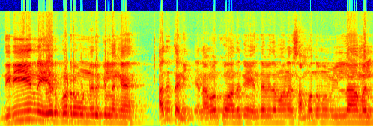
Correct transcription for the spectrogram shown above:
திடீர்னு ஏற்படுற ஒன்று இருக்குல்லங்க. அது தனி. நமக்கும் அதுக்கும் எந்த விதமான சம்மந்தமும் இல்லாமல்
